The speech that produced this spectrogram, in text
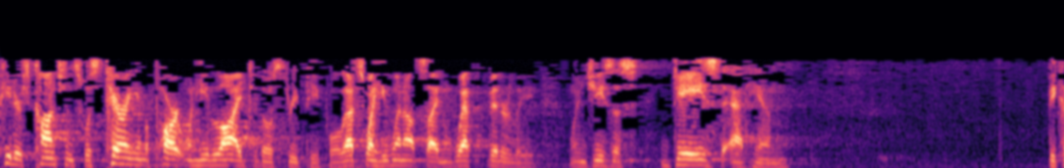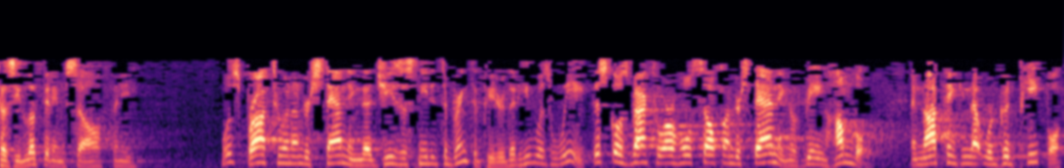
Peter's conscience was tearing him apart when he lied to those three people. That's why he went outside and wept bitterly when Jesus gazed at him because he looked at himself and he was brought to an understanding that Jesus needed to bring to Peter that he was weak. This goes back to our whole self understanding of being humble and not thinking that we're good people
